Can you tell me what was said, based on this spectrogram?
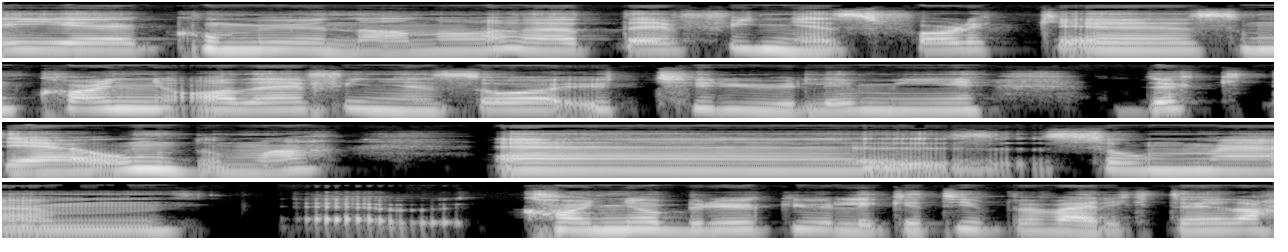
i kommunene òg, at det finnes folk eh, som kan. Og det finnes òg utrolig mye dyktige ungdommer eh, som eh, kan å bruke ulike typer verktøy. Da.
